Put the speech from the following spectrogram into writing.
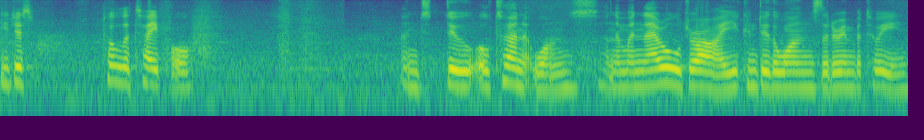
you just pull the tape off and do alternate ones and then when they're all dry you can do the ones that are in between.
